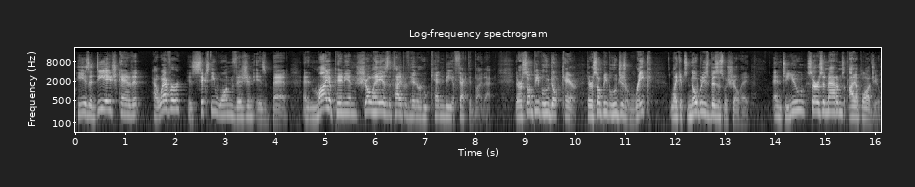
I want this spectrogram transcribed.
he is a DH candidate However, his 61 vision is bad. And in my opinion, Shohei is the type of hitter who can be affected by that. There are some people who don't care. There are some people who just rake like it's nobody's business with Shohei. And to you, sirs and madams, I applaud you.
